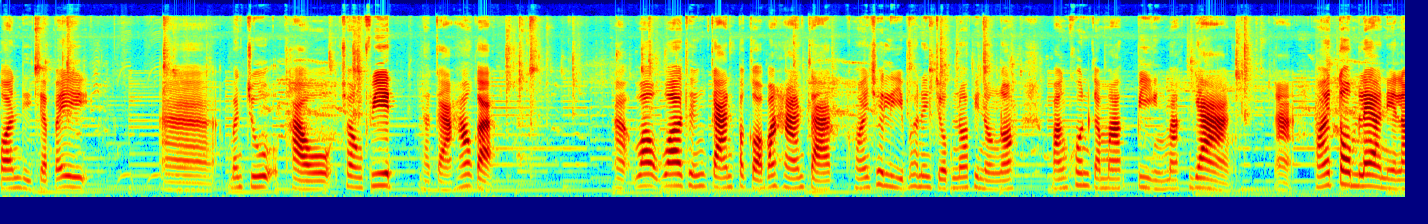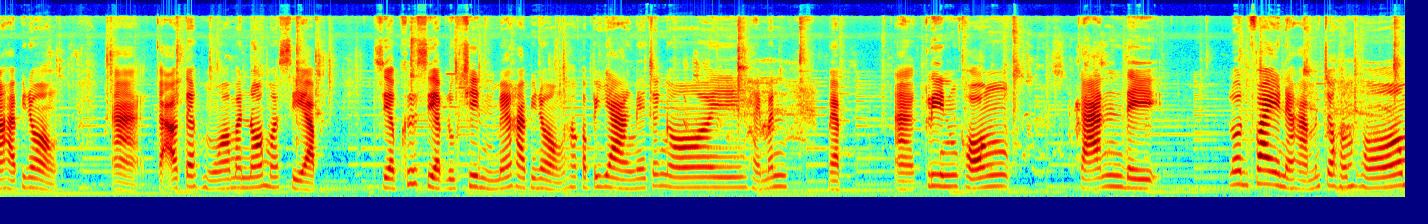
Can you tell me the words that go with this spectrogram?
ก่อนที่จะไปอ่าบรรจุเข่าช่องฟีดแล้วก็เฮาก็ อะว่าว่าถึงการประกอบอาหารจากหอยเชอรี่เพื่อในจบเนาะพี่น้องเนาะบางคนก็มักปิ้งมักย่างอะหอยต้มแล้วนี่แล้วค่ะพี่น้องอะก็เอาแต่หัวมันเนาะมาเสียบเสียบคือเสียบลูกชิ้นแม่ค่ะพี่น้องเขาก็ไปย่างเนี่ยจักหน้อยให้มันแบบอ่ากลิ่นของการเดล่นไฟเนะคะมันจะหอม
